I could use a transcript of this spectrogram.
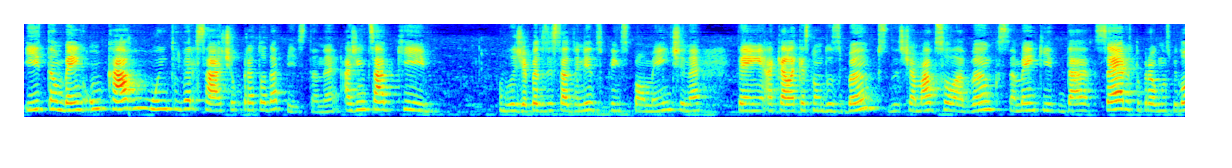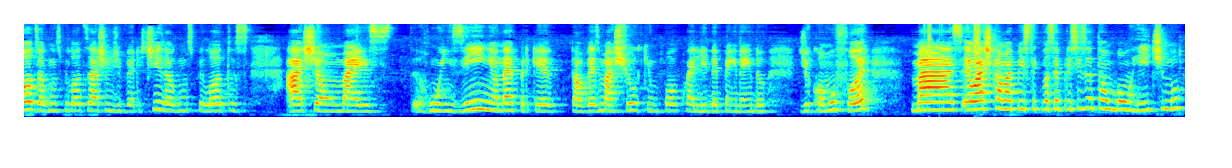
e também um carro muito versátil para toda a pista, né? A gente sabe que o GP dos Estados Unidos, principalmente, né, tem aquela questão dos bancos, dos chamados solavancos também, que dá certo para alguns pilotos, alguns pilotos acham divertido, alguns pilotos acham mais ruinzinho, né? Porque talvez machuque um pouco ali, dependendo de como for. Mas eu acho que é uma pista que você precisa ter um bom ritmo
